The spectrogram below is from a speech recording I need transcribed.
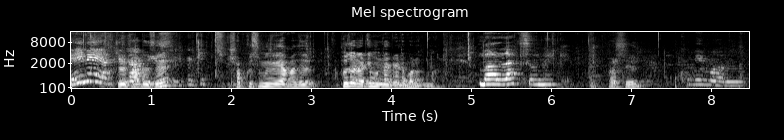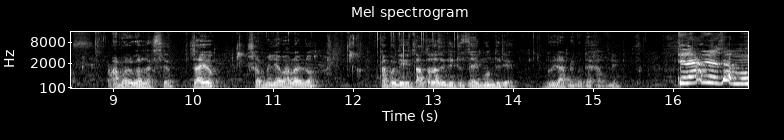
নেই নেই তো স্বাদ হয়েছে সব কিছু মিলিয়ে আমাদের পূজাটা কেমন লাগল এটা বলো তোমার? ভালো লাগছে অনেক। খুবই ভালো লাগছে। আমারও ভালো লাগছে। যাই হোক সব মিলিয়ে ভালো হলো তারপর দেখি তালতলা যদি একটু যাই মন্দিরে। ঘুরে আপনাকে দেখাবো নি? তাহলে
